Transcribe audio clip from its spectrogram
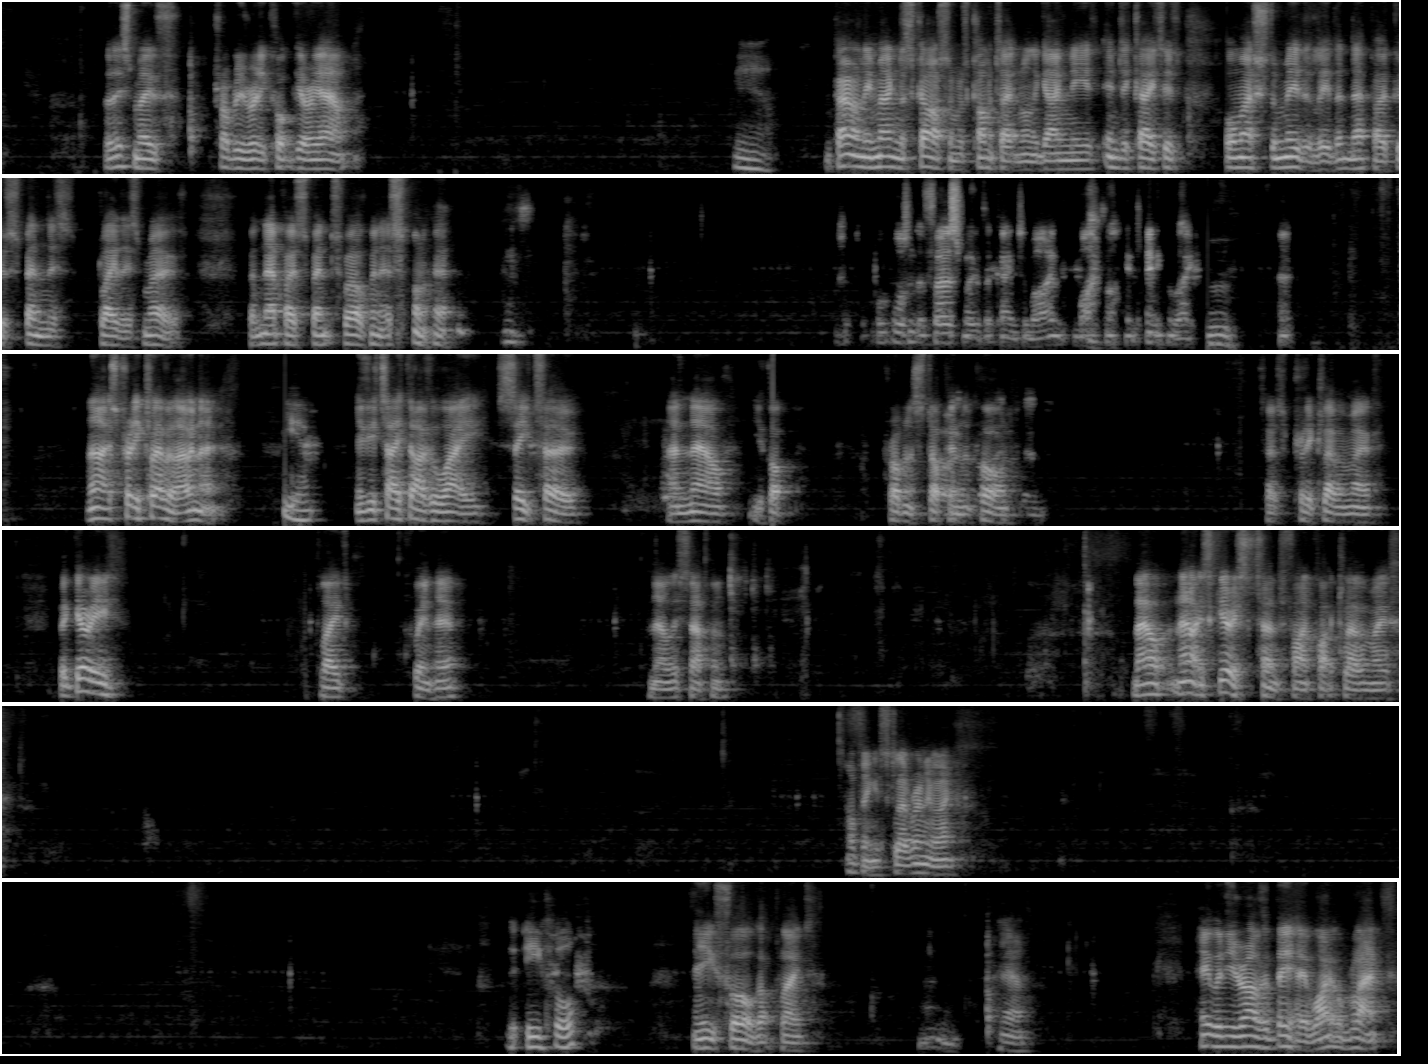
but this move probably really caught Giri out. Yeah. Apparently, Magnus Carlsen was commentating on the game and he indicated almost immediately that Nepo could spend this, play this move. But Nepo spent 12 minutes on it. Wasn't the first move that came to mind, my mind anyway. Mm. No, it's pretty clever though, isn't it? Yeah. If you take either way, C2, and now you've got problems stopping the pawn. So it's a pretty clever move. But Giri played queen here. Now this happened. Now, now it's Giri's turn to find quite a clever move. I think it's clever anyway. The E4? E4 got played. Yeah. Who would you rather be here, white or black?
